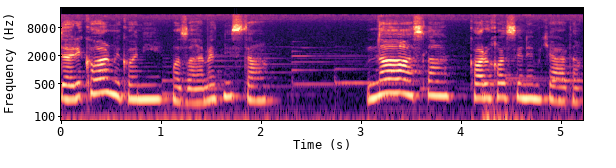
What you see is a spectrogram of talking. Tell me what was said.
داری کار می‌کنی؟ مزاحمت نیستم؟ نه اصلا کار خاصی نمی کردم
